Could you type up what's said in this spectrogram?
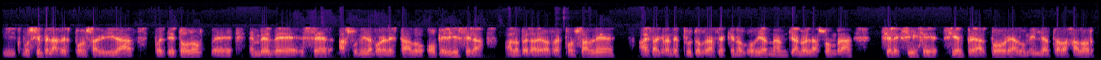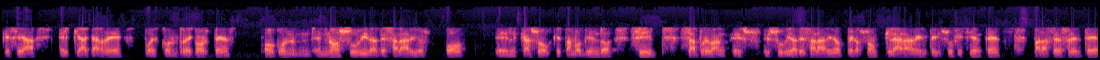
y como siempre la responsabilidad, pues de todo, eh, en vez de ser asumida por el Estado o pedírsela a los verdaderos responsables, a esas grandes plutocracias que nos gobiernan ya no en la sombra, se le exige siempre al pobre, al humilde, al trabajador, que sea el que acarree pues con recortes o con eh, no subidas de salarios o en el caso que estamos viendo, sí, se aprueban subidas de salario, pero son claramente insuficientes para hacer frente,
